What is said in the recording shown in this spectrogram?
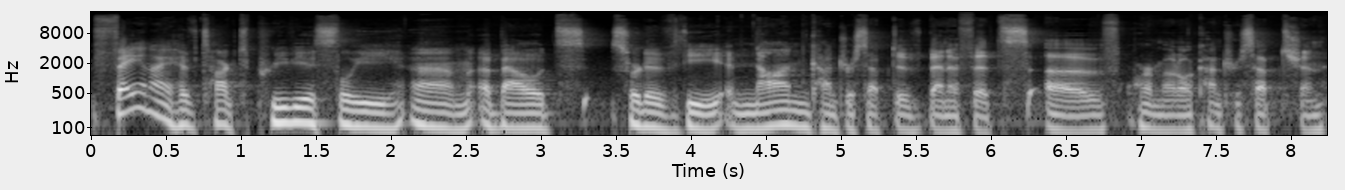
Faye and I have talked previously um, about sort of the non contraceptive benefits of hormonal contraception.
